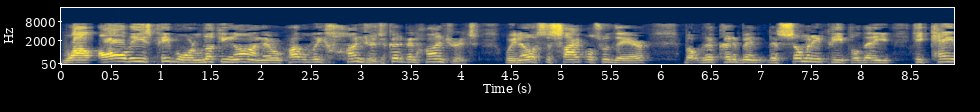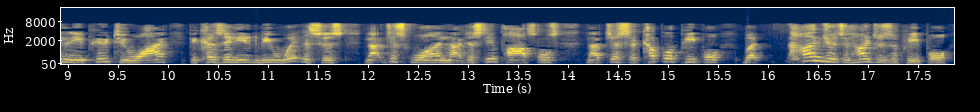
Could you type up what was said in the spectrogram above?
while all these people were looking on. There were probably hundreds. It could have been hundreds. We know his disciples were there, but there could have been, there's so many people that he, he came and he appeared to. Why? Because they needed to be witnesses, not just one, not just the apostles, not just a couple of people, but hundreds and hundreds of people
